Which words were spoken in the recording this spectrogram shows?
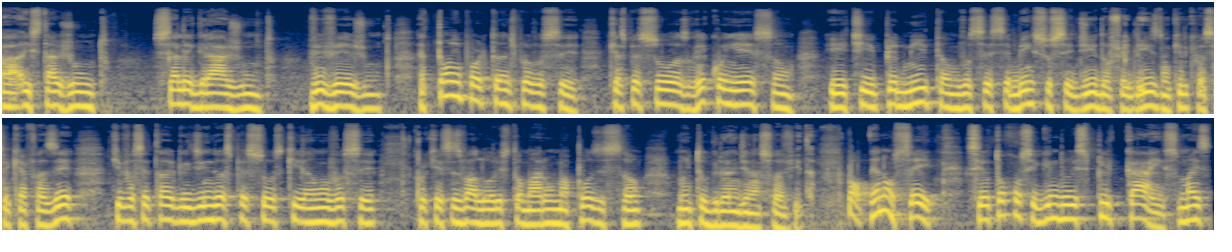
a estar junto, se alegrar junto viver junto. É tão importante para você que as pessoas reconheçam e te permitam você ser bem sucedido ou feliz naquilo que você quer fazer, que você está agredindo as pessoas que amam você, porque esses valores tomaram uma posição muito grande na sua vida. Bom, eu não sei se eu estou conseguindo explicar isso, mas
